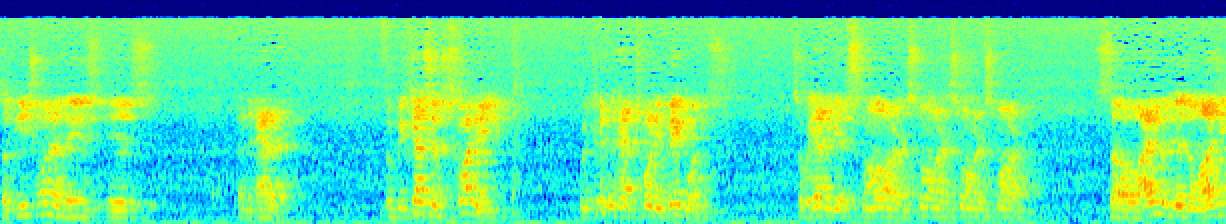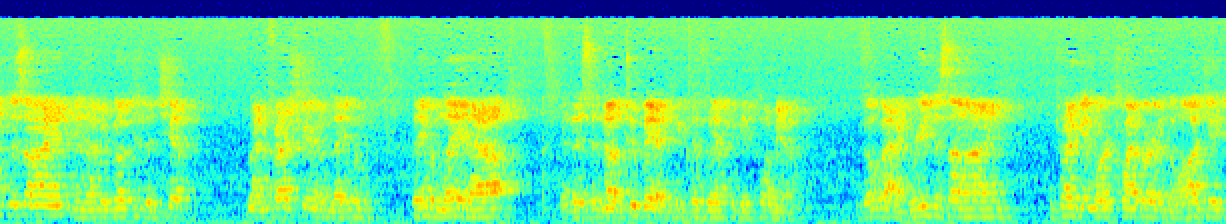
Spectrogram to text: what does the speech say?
So each one of these is an adder. But because there's 20, we couldn't have 20 big ones. So we had to get smaller and smaller and smaller and smaller. So I would do the logic design, and I would go to the chip manufacturer, and they would they would lay it out, and they said no, too big because we have to get 20 of them. Go back, redesign, and try to get more clever in the logic.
